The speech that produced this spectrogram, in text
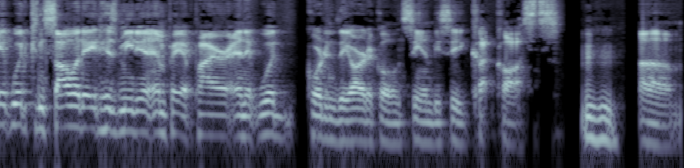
it would consolidate his media and pay a empire, and it would, according to the article in CNBC, cut costs. hmm Um,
